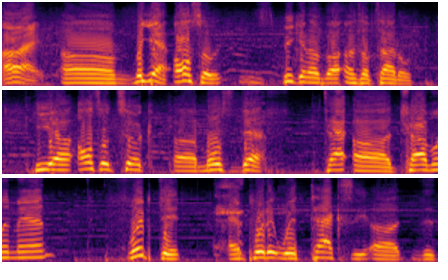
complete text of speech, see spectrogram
All right. Um, but yeah, also speaking of uh, unself-titled, he uh, also took uh, Mos Def, ta- uh, Traveling Man, flipped it and put it with Taxi, uh, the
